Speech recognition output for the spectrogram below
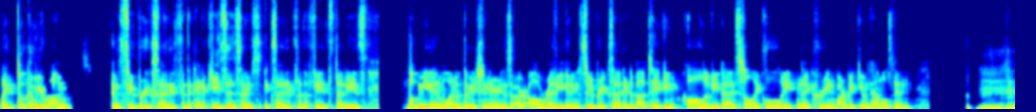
Like, don't get me wrong. I'm super excited for the catechesis. I'm excited for the faith studies. But me and one of the missionaries are already getting super excited about taking all of you guys to like late night Korean barbecue in Hamilton. hmm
